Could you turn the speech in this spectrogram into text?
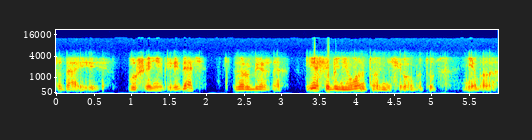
сюда и глушение передач зарубежных. Если бы не он, то ничего бы тут не было.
